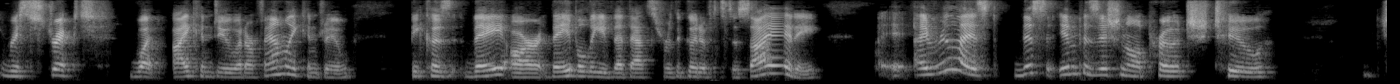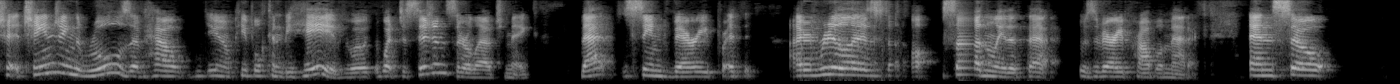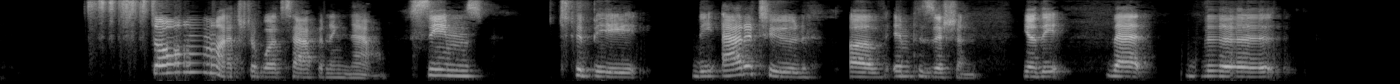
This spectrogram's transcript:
restrict what I can do, what our family can do, because they are, they believe that that's for the good of society. I realized this impositional approach to ch- changing the rules of how you know people can behave, what, what decisions they're allowed to make, that seemed very. I realized uh, suddenly that that was very problematic, and so so much of what's happening now seems to be the attitude of imposition you know the that the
